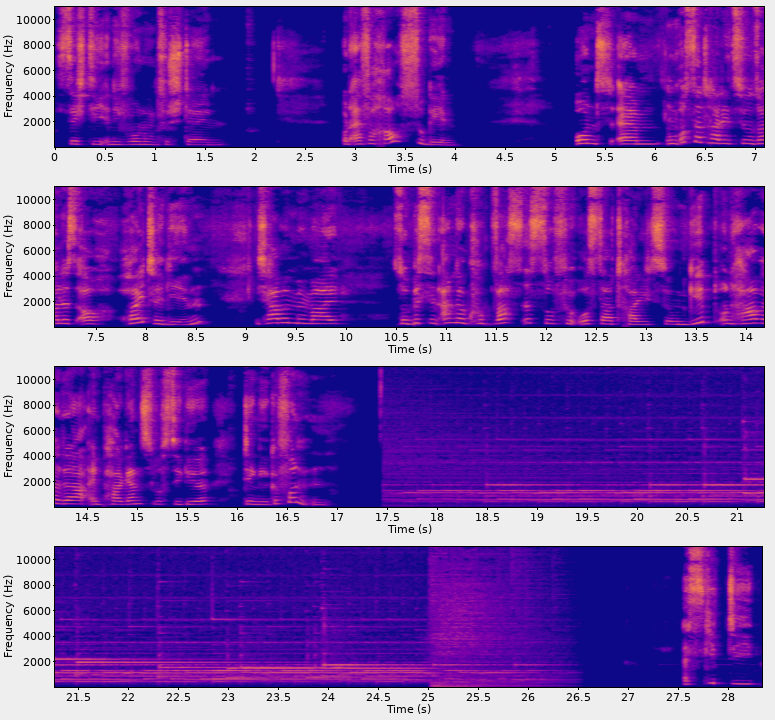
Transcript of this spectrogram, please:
sich die in die Wohnung zu stellen und einfach rauszugehen. Und ähm, um Ostertradition soll es auch heute gehen. Ich habe mir mal so ein bisschen angeguckt, was es so für Ostertraditionen gibt und habe da ein paar ganz lustige Dinge gefunden. Es gibt die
